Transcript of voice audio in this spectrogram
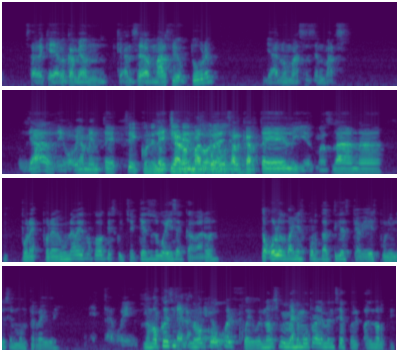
O sea, de que ya lo cambiaron, que antes era marzo y octubre, ya nomás es en marzo. Pues ya, digo, obviamente Sí, con le echaron más huevos al cartel y es más lana. Por, por una vez me acuerdo que escuché que esos güeyes acabaron todos los baños portátiles que había disponibles en Monterrey, güey. Güey. No me acuerdo, si, Te no me creo, acuerdo cuál fue, güey. No, me muy probablemente se fue el Pal Norte.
